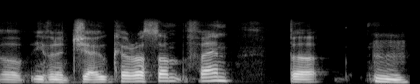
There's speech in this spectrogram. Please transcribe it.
or even a Joker or something. But Mm.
